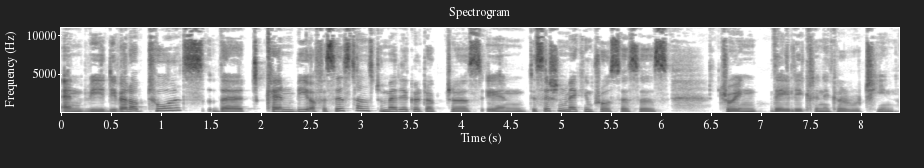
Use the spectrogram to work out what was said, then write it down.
And we develop tools that can be of assistance to medical doctors in decision making processes during daily clinical routine.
